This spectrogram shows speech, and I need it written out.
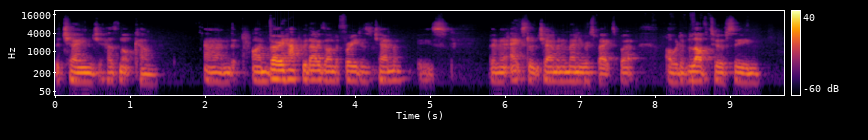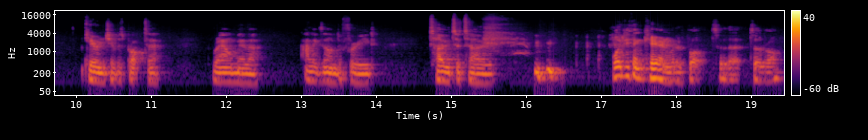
the change has not come. And I'm very happy with Alexander Freed as a chairman. He's been an excellent chairman in many respects, but I would have loved to have seen Kieran Chivers Proctor, Raul Miller, Alexander Freed, toe to toe. What do you think Kieran would have brought to the to the role?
